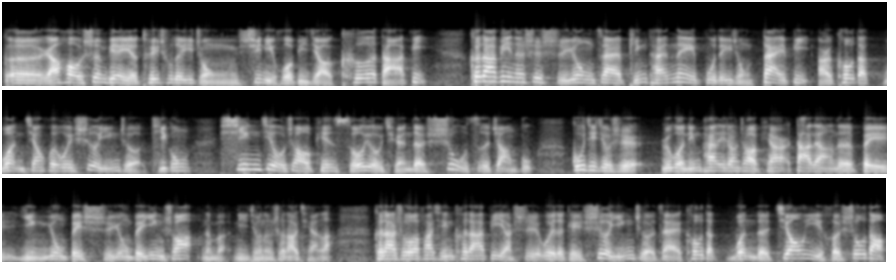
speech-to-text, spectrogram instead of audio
呃，然后顺便也推出了一种虚拟货币，叫柯达币。柯达币呢是使用在平台内部的一种代币，而 Kodak One 将会为摄影者提供新旧照片所有权的数字账簿。估计就是如果您拍了一张照片，大量的被引用、被使用、被印刷，那么你就能收到钱了。柯达说，发行柯达币啊是为了给摄影者在 Kodak One 的交易和收到。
